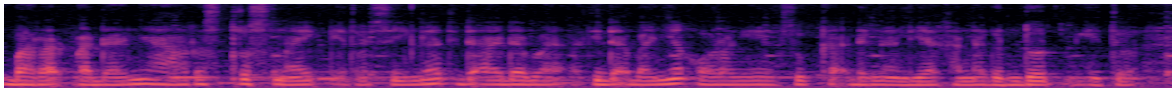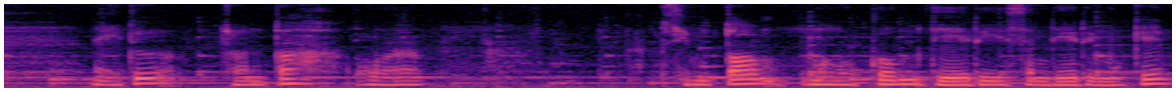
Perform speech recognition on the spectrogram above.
berat badannya harus terus naik gitu sehingga tidak ada tidak banyak orang yang suka dengan dia karena gendut gitu. Nah itu contoh oh, simptom menghukum diri sendiri. Mungkin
